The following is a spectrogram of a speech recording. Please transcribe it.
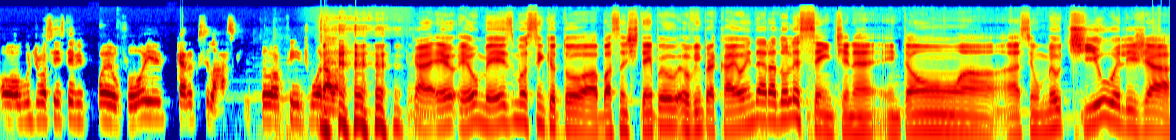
ou algum de vocês teve, pô, eu vou e quero que se lasque. Tô afim de morar lá. Cara, eu, eu mesmo, assim, que eu tô há bastante tempo, eu, eu vim pra cá, eu ainda era adolescente, né? Então, ah, assim, o meu tio, ele já,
